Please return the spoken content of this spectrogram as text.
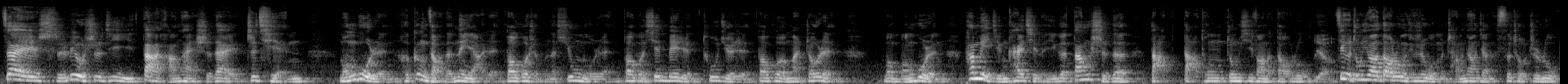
在十六世纪大航海时代之前。蒙古人和更早的内亚人，包括什么呢？匈奴人，包括鲜卑人、突厥人，包括满洲人，蒙蒙古人，他们已经开启了一个当时的打打通中西方的道路。这个中西方道路就是我们常常讲的丝绸之路。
